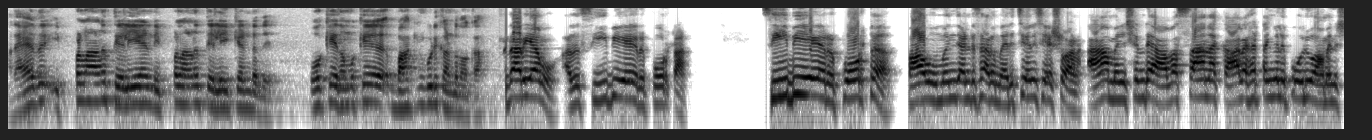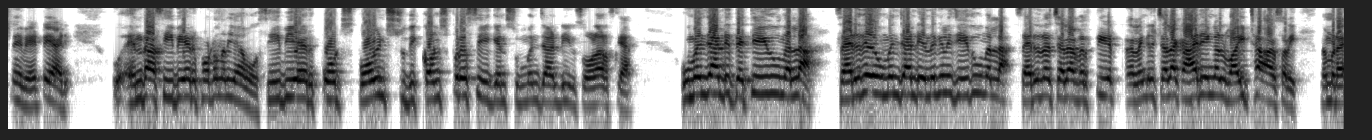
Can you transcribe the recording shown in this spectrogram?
അതായത് ഇപ്പോഴാണ് തെളിയേണ്ടത് ഇപ്പോഴാണ് തെളിയിക്കേണ്ടത്. ഓക്കെ നമുക്ക് ബാക്കി കൂടി കണ്ടു നോക്കാം. എന്താ അറിയാമോ അത് സി ബി ഐ റിപ്പോർട്ടാണ് സി ബി ഐ റിപ്പോർട്ട് പാവ ഉമ്മൻചാണ്ടി സാർ മരിച്ചതിന് ശേഷമാണ്. ആ മനുഷ്യന്റെ അവസാന കാലഘട്ടങ്ങളിൽ പോലും ആ മനുഷ്യനെ വേട്ടയാടി. എന്താ സി ബി ഐ റിപ്പോർട്ട് എന്നറിയാമോ? C B I reports points to the conspiracy against Oommen Chandy in solar scam Oommen Chandy തെറ്റ് ചെയ്തു എന്നല്ല സരിത ഉമ്മൻചാണ്ടി എന്തെങ്കിലും ചെയ്തു എന്നല്ല. സരിത ചില വൃത്തി അല്ലെങ്കിൽ ചില കാര്യങ്ങൾ വൈറ്റ് സോറി നമ്മുടെ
